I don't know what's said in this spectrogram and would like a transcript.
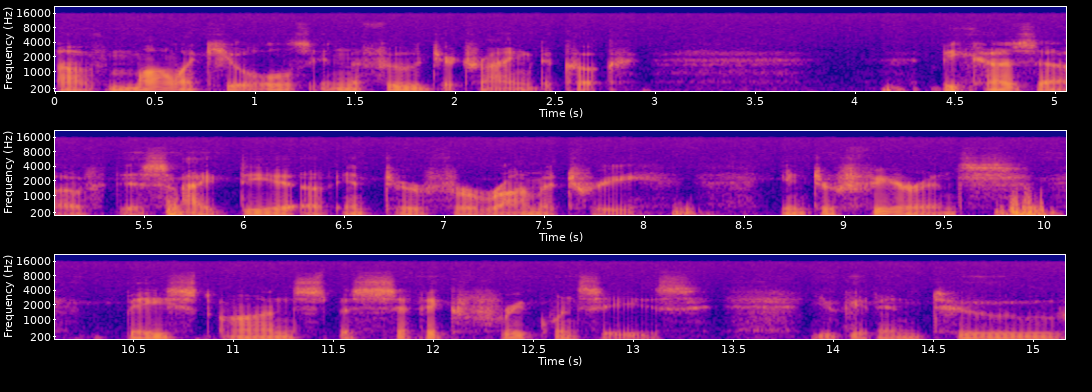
of molecules in the food you're trying to cook. Because of this idea of interferometry, interference based on specific frequencies you get into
